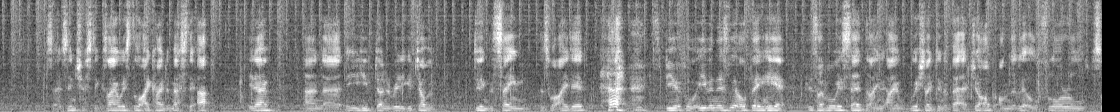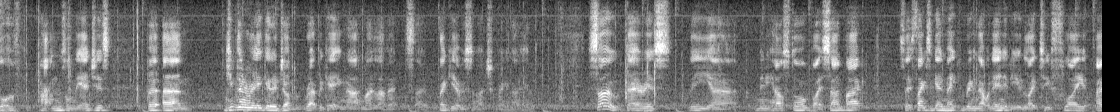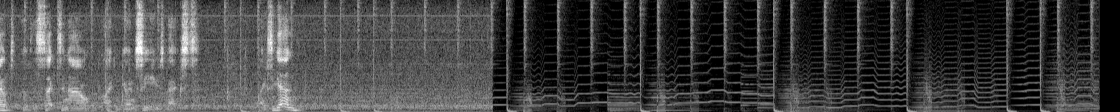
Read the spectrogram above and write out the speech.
So it's interesting because I always thought I kind of messed it up, you know, and uh, you've done a really good job of doing the same as what I did. it's beautiful. Even this little thing here, because I've always said that I, I wish I'd done a better job on the little floral sort of patterns on the edges, but um, you've done a really good job of replicating that, and I love it. So thank you ever so much for bringing that in. So there is the uh, mini Hailstorm by Sandbag. So thanks again, mate, for bringing that one in. If you'd like to fly out of the sector now, I can go and see who's next. Thanks again.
